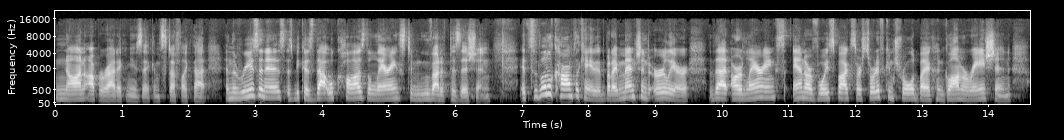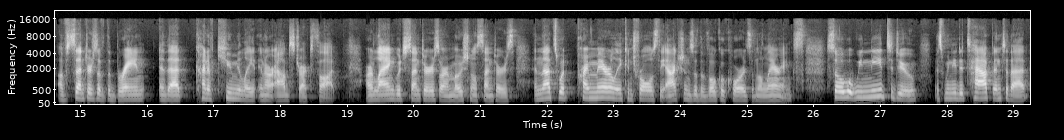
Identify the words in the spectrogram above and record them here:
non-operatic music and stuff like that. And the reason is, is because that will cause the larynx to move out of position. It's a little complicated, but I mentioned earlier that our larynx and our voice box are sort of controlled by a conglomeration of centers of the brain that kind of accumulate in our abstract thought our language centers, our emotional centers, and that's what primarily controls the actions of the vocal cords and the larynx. So what we need to do is we need to tap into that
